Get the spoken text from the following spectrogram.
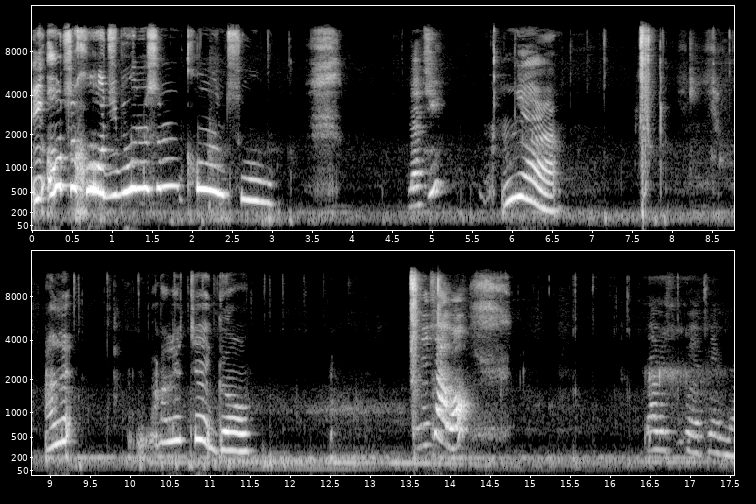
I o co chodzi? Byłem na samym końcu. Leci? Nie. Ale. Ale tego. Nie cało? Spróbuję, piękne.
